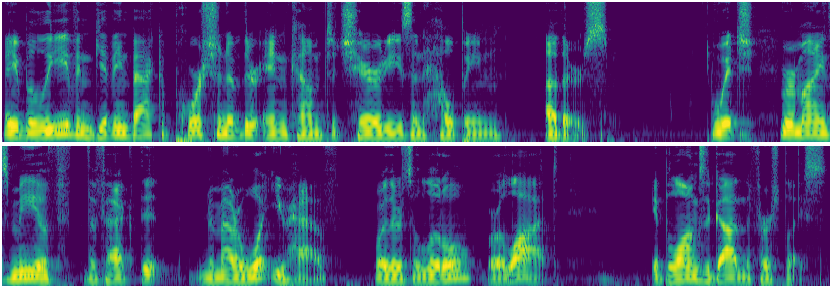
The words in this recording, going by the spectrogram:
they believe in giving back a portion of their income to charities and helping others, which reminds me of the fact that no matter what you have, whether it's a little or a lot, it belongs to God in the first place.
